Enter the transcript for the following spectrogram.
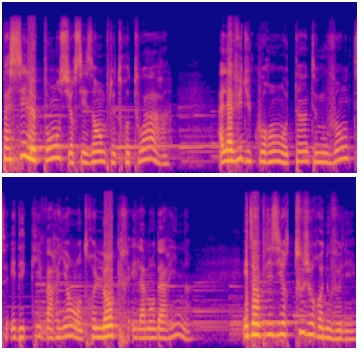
Passer le pont sur ces amples trottoirs, à la vue du courant aux teintes mouvantes et des quais variant entre l'ocre et la mandarine, est un plaisir toujours renouvelé.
